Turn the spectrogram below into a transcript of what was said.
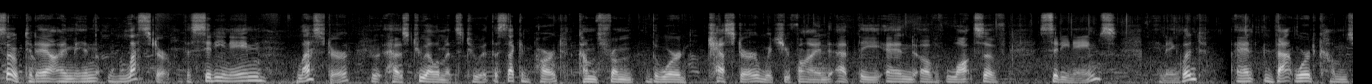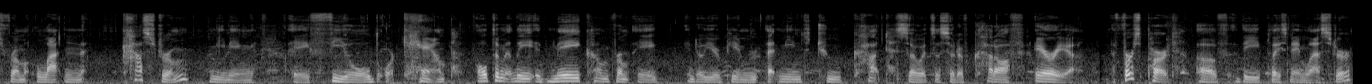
So today I'm in Leicester. The city name Leicester has two elements to it. The second part comes from the word Chester, which you find at the end of lots of city names in England. And that word comes from Latin castrum, meaning a field or camp. Ultimately, it may come from a Indo-European root that means to cut, so it's a sort of cut off area. The first part of the place name Leicester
